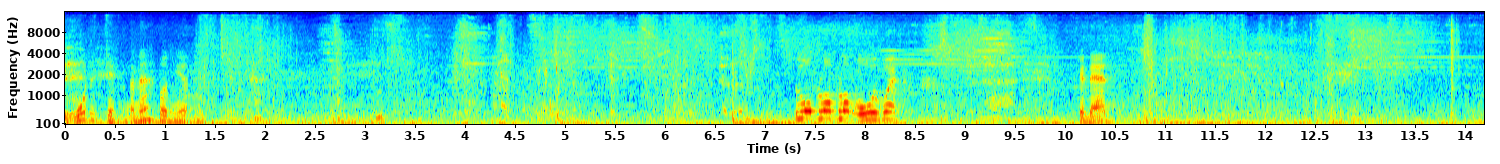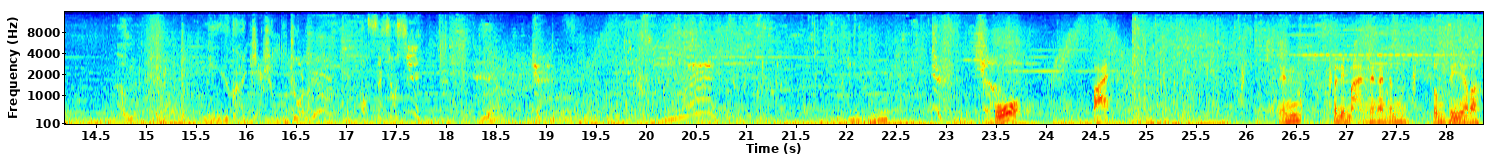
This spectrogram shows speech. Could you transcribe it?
อ้โหแต่เจ็บเหมือนกันนะตัวเนี้ยลบลบลบโอ้ยเว้ยกระแดน 林玉快支撑不住了，老四小心！ โอ้ ไป เห็นปริมาณในการโจมโจมตีใช่ปะ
